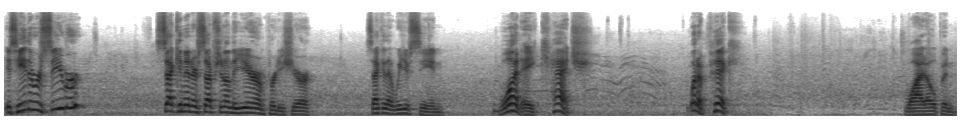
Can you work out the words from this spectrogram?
Is he the receiver? Second interception on the year, I'm pretty sure. Second that we've seen. What a catch. What a pick. Wide open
